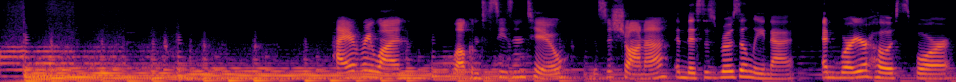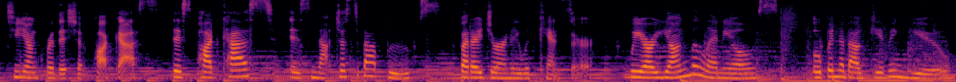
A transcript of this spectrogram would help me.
Hi, everyone. Welcome to season two. This is Shauna. And this is Rosalina. And we're your hosts for Too Young for This Shit podcast. This podcast is not just about boobs, but a journey with cancer. We are young millennials open about giving you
